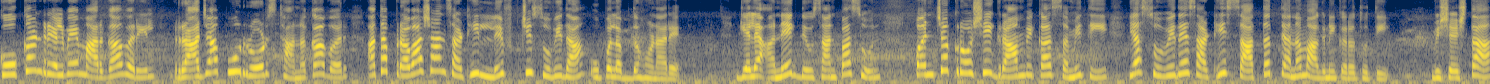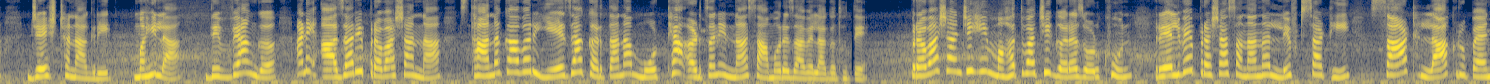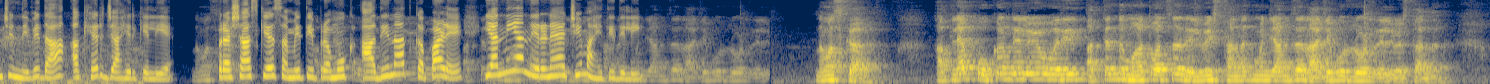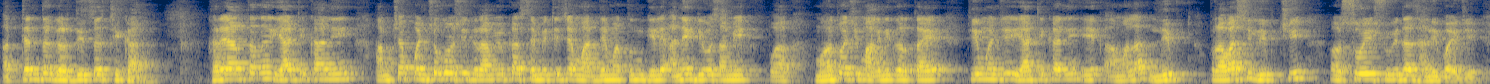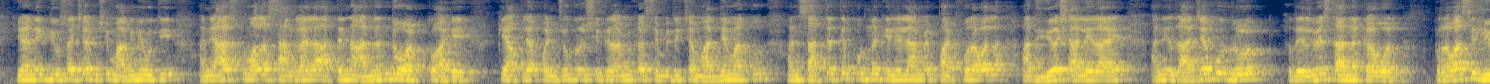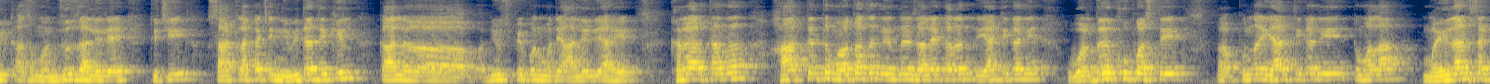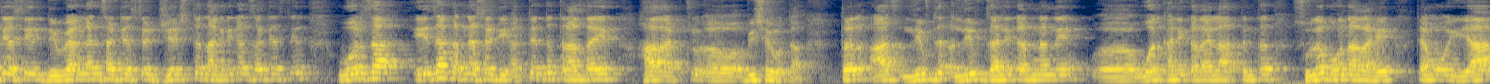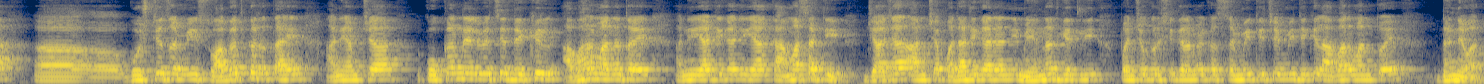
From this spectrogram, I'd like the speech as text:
Konkan railway मार्गावरील Rajapur road स्थानकावर आता प्रवाशांसाठी लिफ्टची सुविधा उपलब्ध होणार आहे. गेल्या अनेक दिवसांपासून पंचक्रोशी ग्रामविकास समिती या सुविधेसाठी सातत्यानं मागणी करत होती. विशेषतः ज्येष्ठ नागरिक महिला दिव्यांग आणि आजारी प्रवाशांना स्थानकावर ये जा करताना मोठ्या अडचणींना सामोरे जावे लागत होते. प्रवाशांची ही महत्त्वाची गरज ओळखून रेल्वे प्रशासनानं लिफ्टसाठी साठ लाख रुपयांची निविदा अखेर जाहीर केली आहे. प्रशासकीय समिती प्रमुख आदिनाथ कपाळे यांनी या निर्णयाची माहिती दिली. नमस्कार. आपल्या कोकण रेल्वेवरील अत्यंत महत्त्वाचं रेल्वे स्थानक म्हणजे आमचं राजापूर रोड रेल्वे स्थानक. अत्यंत गर्दीचं ठिकाण. खऱ्या अर्थानं या ठिकाणी आमच्या पंचक्रोशी ग्रामविकास समितीच्या माध्यमातून गेले अनेक दिवस आम्ही एक महत्त्वाची मागणी करत आहे ती म्हणजे या ठिकाणी एक आम्हाला लिफ्ट प्रवासी लिफ्टची सोयी सुविधा झाली पाहिजे. ही अनेक दिवसाची आमची मागणी होती आणि आज तुम्हाला सांगायला अत्यंत आनंद वाटतो आहे की आपल्या पंचक्रोशी ग्रामविकास समितीच्या माध्यमातून आणि सातत्यपूर्ण केलेल्या आम्ही पाठपुरावाला आज यश आलेलं आहे. आणि राजापूर रोड रेल्वे स्थानकावर प्रवासी लिफ्ट आज मंजूर झालेली आहे. तिची साठ लाखाची निविदा देखील काल न्यूजपेपरमध्ये आलेली आहे. खऱ्या अर्थानं हा अत्यंत महत्त्वाचा निर्णय झाला आहे कारण या ठिकाणी वर्दळ खूप असते. पुन्हा या ठिकाणी तुम्हाला महिलांसाठी असेल दिव्यांगांसाठी असेल ज्येष्ठ नागरिकांसाठी असेल वर जा ये जा करण्यासाठी अत्यंत त्रासदायक हा विषय होता. तर आज लिफ्ट लिफ्ट झाली कारणाने वर खाली करायला अत्यंत सुलभ होणार आहे. त्यामुळे या गोष्टीचं मी स्वागत करत आहे आणि आमच्या कोकण रेल्वेचे देखील आभार मानत आहे. आणि या ठिकाणी या कामासाठी ज्या ज्या आमच्या पदाधिकाऱ्यांनी मेहनत घेतली पंचकृषी ग्रामविकास समितीचे मी देखील आभार मानतो आहे धन्यवाद.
